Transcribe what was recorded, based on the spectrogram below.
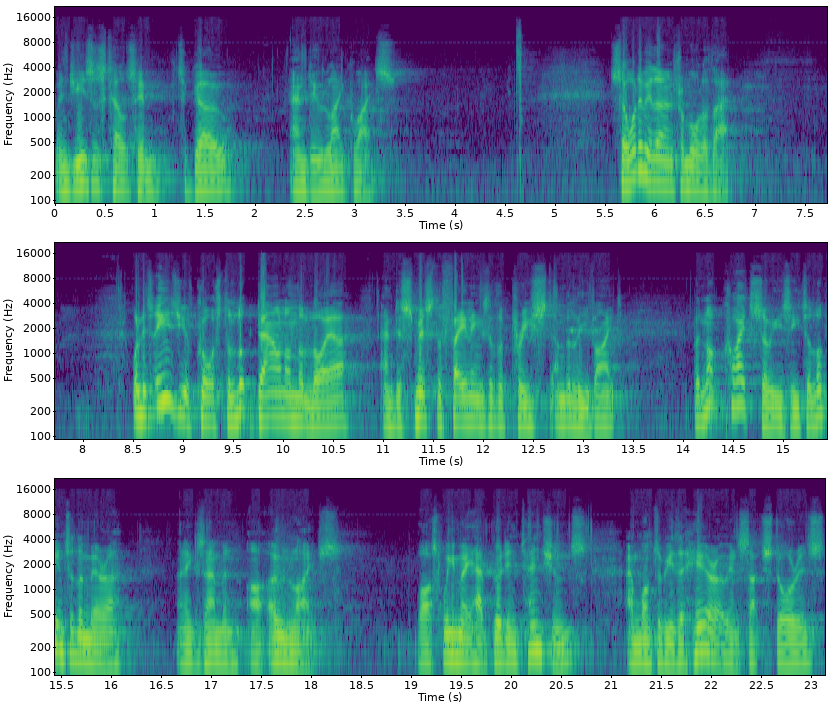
when Jesus tells him to go and do likewise. So, what do we learn from all of that? Well, it's easy, of course, to look down on the lawyer and dismiss the failings of the priest and the Levite, but not quite so easy to look into the mirror and examine our own lives. Whilst we may have good intentions and want to be the hero in such stories,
